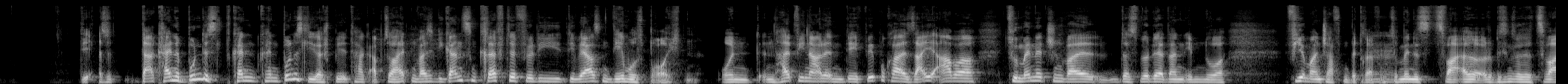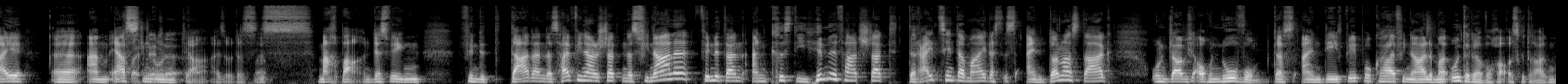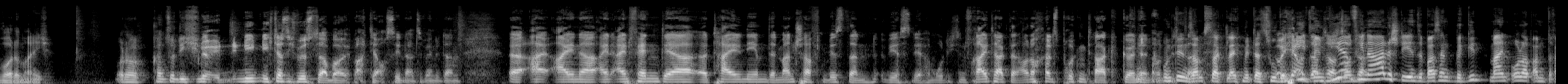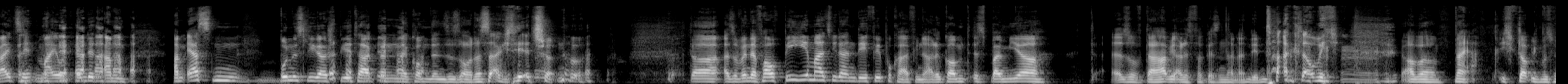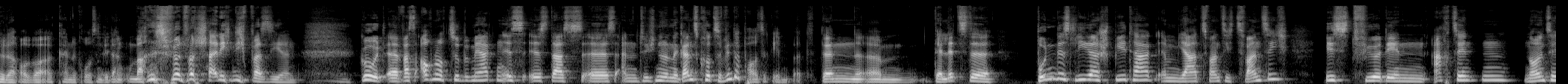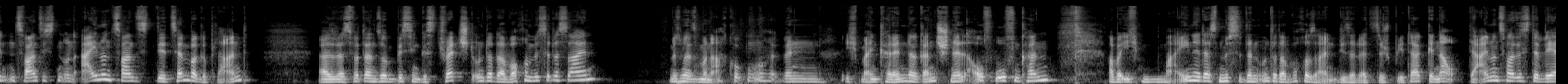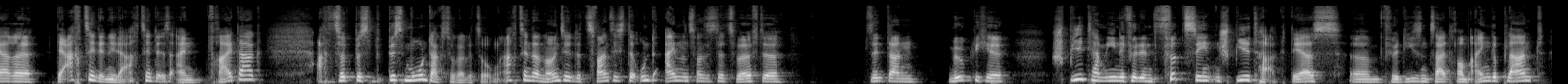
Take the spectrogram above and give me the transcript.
die, also da keine Bundes, kein, kein Bundesligaspieltag abzuhalten, weil sie die ganzen Kräfte für die diversen Demos bräuchten. Und ein Halbfinale im DFB-Pokal sei aber zu managen, weil das würde ja dann eben nur vier Mannschaften betreffen, mhm. zumindest zwei, also, oder beziehungsweise zwei äh, am ersten Städte, und ja, also das ja. ist machbar und deswegen findet da dann das Halbfinale statt und das Finale findet dann an Christi Himmelfahrt statt, 13. Mai, das ist ein Donnerstag und glaube ich auch ein Novum, dass ein DFB-Pokalfinale mal unter der Woche ausgetragen wurde, meine ich. Oder kannst du dich. Nö, nicht, nicht, dass ich wüsste, aber macht ja auch Sinn. Also wenn du dann äh, einer, ein, ein Fan der äh, teilnehmenden Mannschaften bist, dann wirst du dir vermutlich den Freitag dann auch noch als Brückentag gönnen. und, und den Samstag gleich mit dazu. Wenn, ja, wenn wir im Finale stehen, Sebastian, beginnt mein Urlaub am 13. Mai und endet am, am ersten Bundesligaspieltag dann in der kommenden Saison. Das sage ich dir jetzt schon. Da, also wenn der VfB jemals wieder in ein DFB-Pokalfinale kommt, ist bei mir also da habe ich alles vergessen dann an dem Tag, glaube ich. Aber naja, ich glaube, ich muss mir darüber keine großen Gedanken machen. Es wird wahrscheinlich nicht passieren. Gut, äh, was auch noch zu bemerken ist, ist, dass äh, es natürlich nur eine ganz kurze Winterpause geben wird. Denn ähm, der letzte Bundesligaspieltag im Jahr 2020 ist für den 18., 19., 20. und 21. Dezember geplant. Also das wird dann so ein bisschen gestretched unter der Woche müsste das sein. Müssen wir jetzt mal nachgucken, wenn ich meinen Kalender ganz schnell aufrufen kann. Aber ich meine, das müsste dann unter der Woche sein, dieser letzte Spieltag. Genau. Der 21. wäre, der 18. Nee, der 18. ist ein Freitag. Ach, es wird bis, bis Montag sogar gezogen. 18., 19., 20. und 21.12. sind dann mögliche Spieltermine für den 14. Spieltag. Der ist ähm, für diesen Zeitraum eingeplant.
